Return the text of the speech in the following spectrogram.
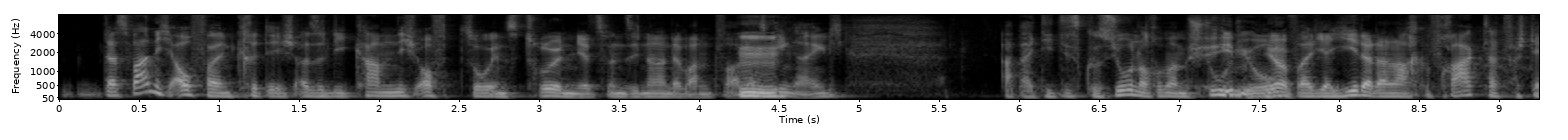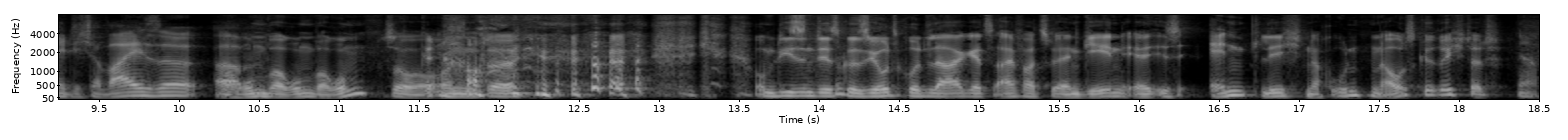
Das war nicht auffallend kritisch. Also die kamen nicht oft so ins Trönen jetzt, wenn sie nah an der Wand war. Das ging eigentlich. Aber die Diskussion auch immer im Studio. Eben, ja. weil ja jeder danach gefragt hat, verständlicherweise. Warum, warum, warum? So, Genau. und äh, um diesen Diskussionsgrundlage jetzt einfach zu entgehen, er ist endlich nach unten ausgerichtet. Ja.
